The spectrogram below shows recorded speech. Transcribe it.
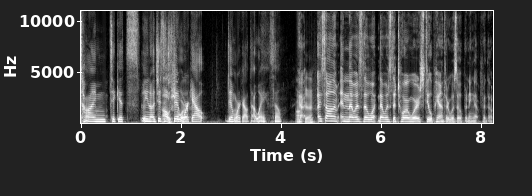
time tickets. You know, it just, it Oh, just didn't work out. Didn't work out that way. So Yeah, okay. I saw them, and that was the one, that was the tour where Steel Panther was opening up for them.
